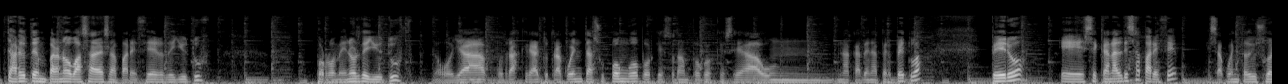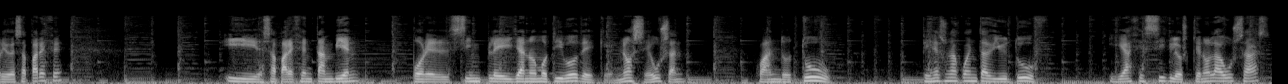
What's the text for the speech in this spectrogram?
tarde o temprano vas a desaparecer de YouTube. Por lo menos de YouTube. Luego ya podrás crearte otra cuenta, supongo, porque esto tampoco es que sea una cadena perpetua. Pero eh, ese canal desaparece, esa cuenta de usuario desaparece. Y desaparecen también por el simple y llano motivo de que no se usan. Cuando tú tienes una cuenta de YouTube y hace siglos que no la usas,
